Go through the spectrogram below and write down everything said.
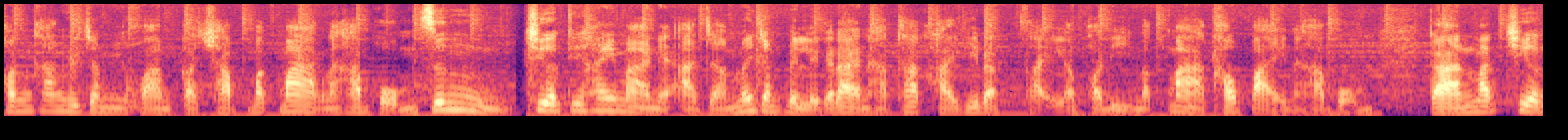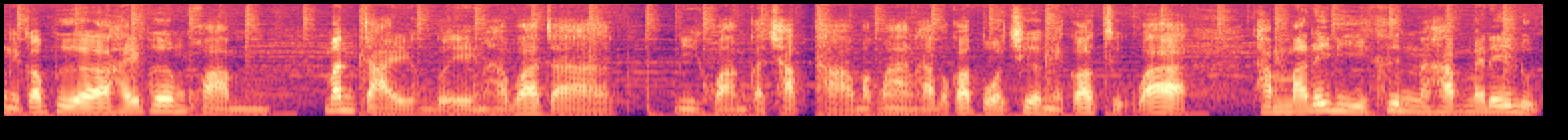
ค่อนข้างที่จะมีความกระชับมากๆนะครับผมซึ่งเชือกที่ให้มาเนี่ย อาจจะไม่จำเป็นเลยก็ได้นะครับ ถ้าใครที่แบบใส่แล้วพอดีมากๆเข้าไปนะครับผมการมัดเชือกเนี่ยก็เพื่อให้เพิ่มความมั่นใจของตัวเองนะครับ ว่าจะมีความกระชับเท้ามากๆนะครับ แล้วก็ตัวเชือกเนี่ยก็ถือว่า ทำมาได้ดีขึ้นนะครับ ไม่ได้หลุด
